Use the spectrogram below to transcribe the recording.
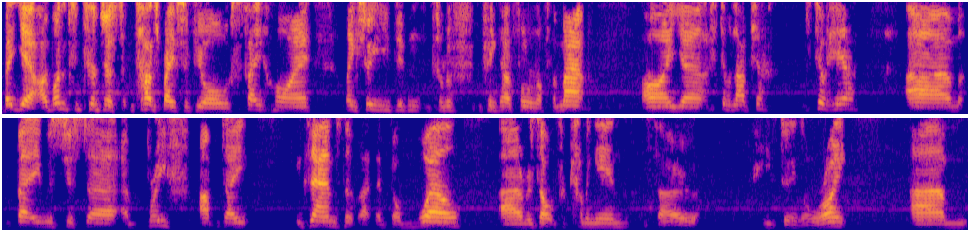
but yeah, I wanted to just touch base with you all, say hi, make sure you didn't sort of think I'd fallen off the map. I uh, still love you, I'm still here. Um, but it was just a, a brief update. Exams look like they've gone well. Uh, results are coming in, so he's doing all right. Um,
